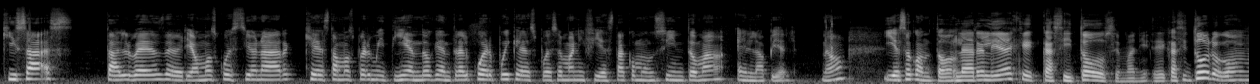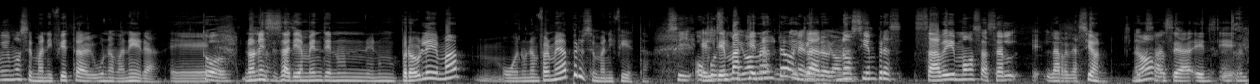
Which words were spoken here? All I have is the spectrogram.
quizás tal vez deberíamos cuestionar qué estamos permitiendo que entre al cuerpo y que después se manifiesta como un síntoma en la piel, ¿no? Y eso con todo. La realidad es que casi todo se eh, casi todo lo que comemos se manifiesta de alguna manera. Eh, todo. No necesariamente en un, en un problema o en una enfermedad, pero se manifiesta. Sí, o El tema es que no, claro, no siempre sabemos hacer la relación ¿no? O sea, eh,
